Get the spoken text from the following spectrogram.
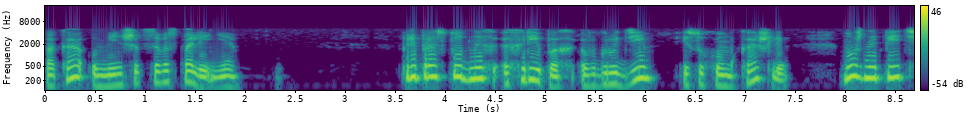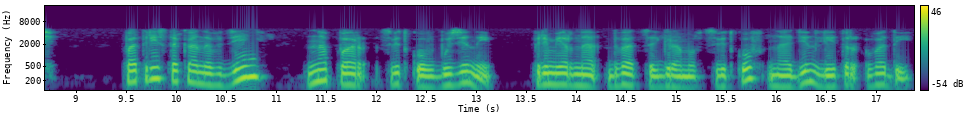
пока уменьшится воспаление. При простудных хрипах в груди и сухом кашле можно пить по три стакана в день на пар цветков бузины, примерно 20 граммов цветков на 1 литр воды.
